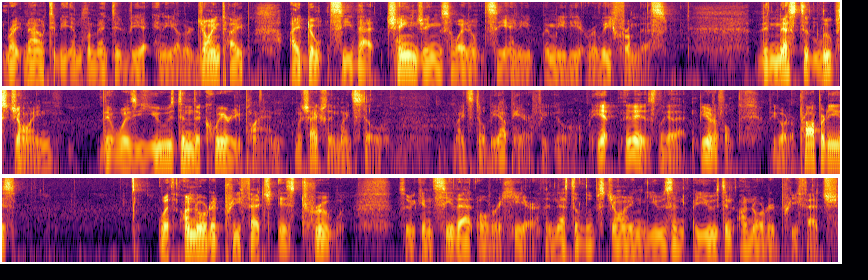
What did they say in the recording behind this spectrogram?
right now to be implemented via any other join type. I don't see that changing, so I don't see any immediate relief from this. The nested loops join that was used in the query plan, which actually might still might still be up here if we go over. Yep, it is. Look at that. Beautiful. If we go to properties, with unordered prefetch is true. So we can see that over here. The nested loops join an, used an unordered prefetch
